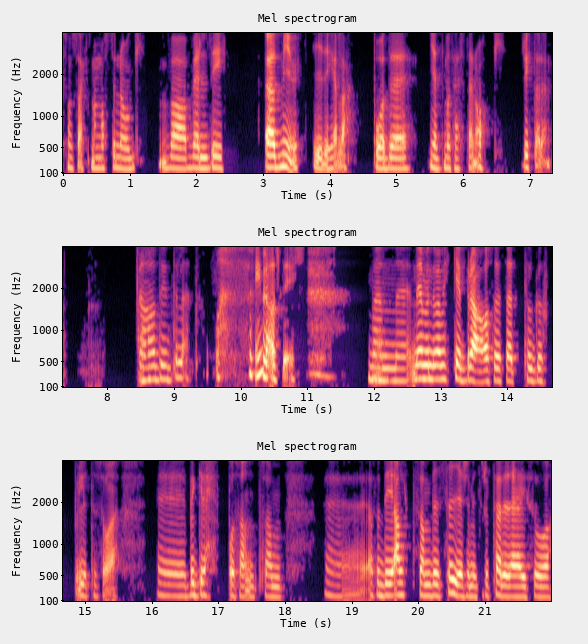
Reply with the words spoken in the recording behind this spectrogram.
som sagt, man måste nog vara väldigt ödmjuk i det hela. Både gentemot hästen och ryttaren. Ja, det är inte lätt. inte alltid. Men, mm. nej, men det var mycket bra och så, så jag tog upp lite så eh, begrepp och sånt som eh, alltså det är allt som vi säger som instruktörer är ju så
